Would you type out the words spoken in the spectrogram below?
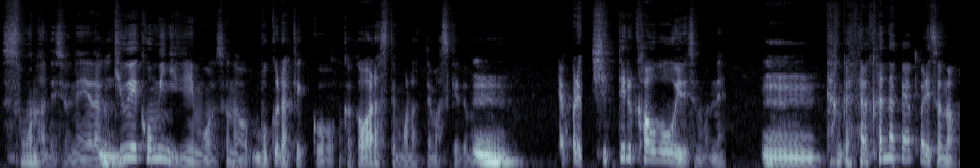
そうなんですよね。いやだからうん QA コミュニティも、その、僕ら結構関わらせてもらってますけども、うん。やっぱり知ってる顔が多いですもんね。うん。なんか、なかなかやっぱりその、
